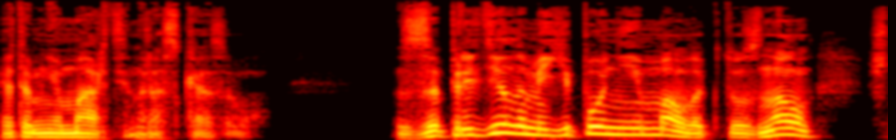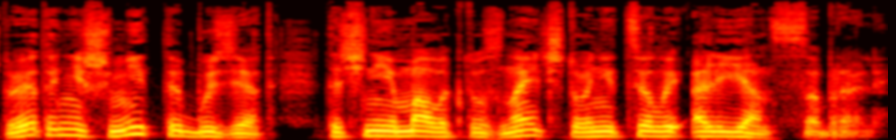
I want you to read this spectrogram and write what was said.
Это мне Мартин рассказывал. За пределами Японии мало кто знал, что это не Шмидты бузят, точнее, мало кто знает, что они целый альянс собрали.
